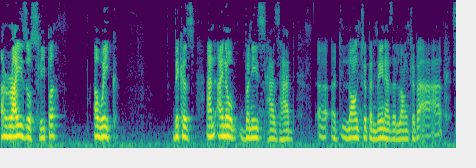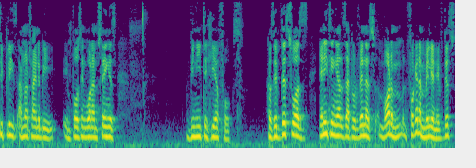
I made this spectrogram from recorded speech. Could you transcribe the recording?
arise, O sleeper, awake. Because, and I know Bernice has had a, a long trip and Wayne has a long trip. Uh, see, please, I'm not trying to be imposing. What I'm saying is, we need to hear folks. Because if this was anything else that would win us, what a, forget a million. If this,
